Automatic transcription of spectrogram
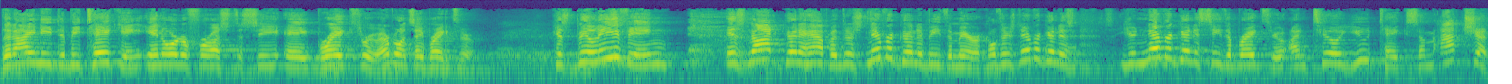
that I need to be taking in order for us to see a breakthrough. Everyone say breakthrough. Because believing is not going to happen. There's never going to be the miracle. There's never going to you're never going to see the breakthrough until you take some action.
